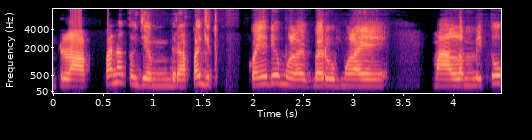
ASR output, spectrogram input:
8 atau jam berapa gitu. Pokoknya dia mulai baru mulai malam itu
